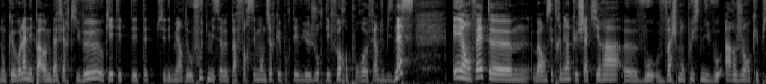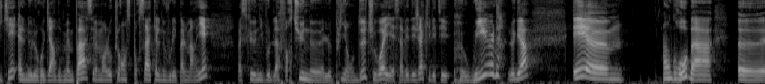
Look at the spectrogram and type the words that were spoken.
Donc euh, voilà, n'est pas homme d'affaires qui veut. Ok, t'es, peut-être des merdes au foot, mais ça veut pas forcément dire que pour tes vieux jours, t'es fort pour faire du business. Et en fait, euh, bah, on sait très bien que Shakira vaut vachement plus niveau argent que Piqué. Elle ne le regarde même pas. C'est même en l'occurrence pour ça qu'elle ne voulait pas le marier. Parce que au niveau de la fortune, elle le plie en deux, tu vois. Et elle savait déjà qu'il était weird, le gars. Et en gros, bah, euh,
